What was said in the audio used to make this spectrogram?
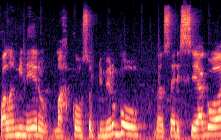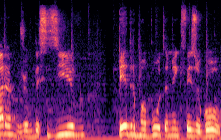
o Alan Mineiro marcou seu primeiro gol na Série C agora, um jogo decisivo. Pedro Bambu também, que fez o gol,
